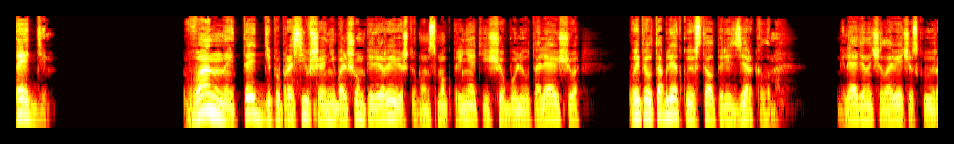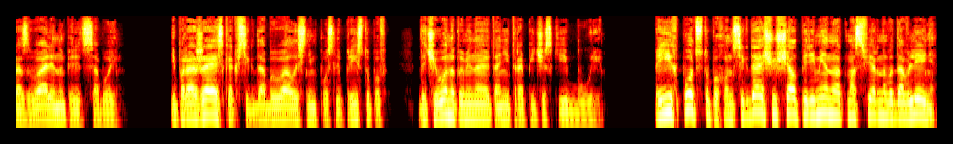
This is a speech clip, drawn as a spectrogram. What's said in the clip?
Тедди. В ванной Тедди, попросивший о небольшом перерыве, чтобы он смог принять еще более утоляющего, выпил таблетку и встал перед зеркалом, глядя на человеческую развалину перед собой и поражаясь, как всегда бывало с ним после приступов, до чего напоминают они тропические бури. При их подступах он всегда ощущал перемену атмосферного давления,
